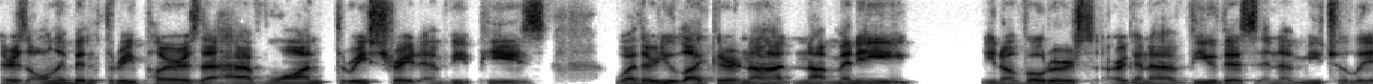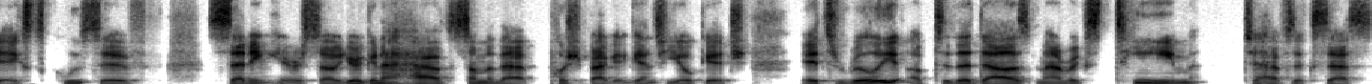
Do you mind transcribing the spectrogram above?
There's only been three players that have won three straight MVPs. Whether you like it or not, not many you know voters are going to view this in a mutually exclusive setting here. So you're going to have some of that pushback against Jokic. It's really up to the Dallas Mavericks team to have success.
